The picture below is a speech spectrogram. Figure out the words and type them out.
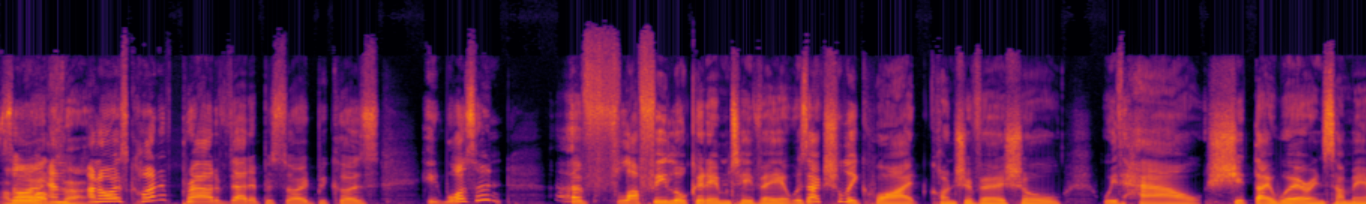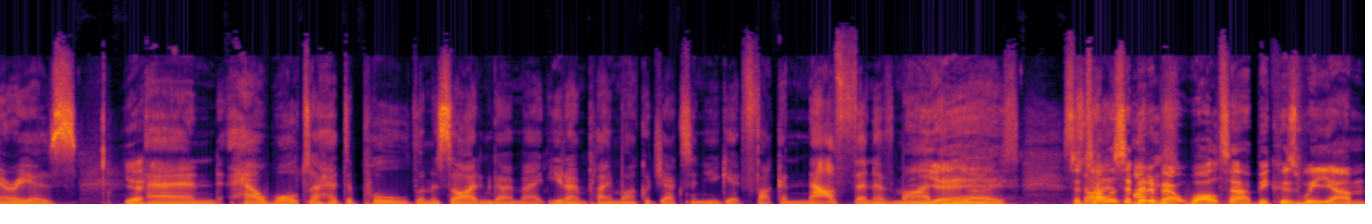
I love and, that. and I was kind of proud of that episode because it wasn't a fluffy look at MTV. It was actually quite controversial with how shit they were in some areas Yeah. and how Walter had to pull them aside and go, mate, you don't play Michael Jackson, you get fucking nothing of my Yeah. videos. So, tell us a bit was- about Walter because we um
